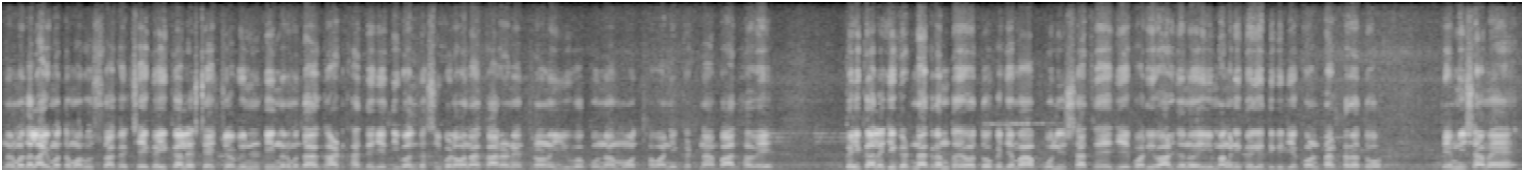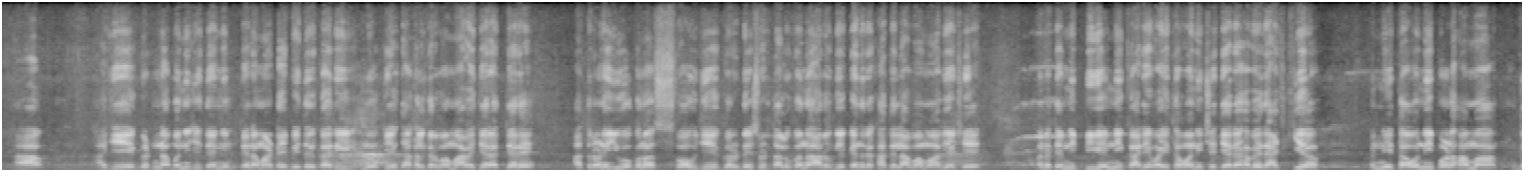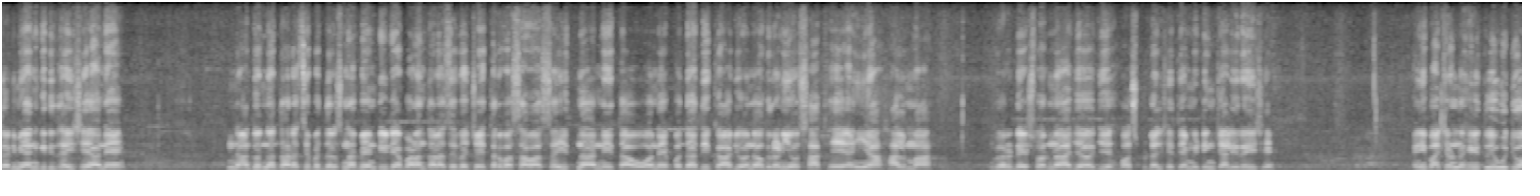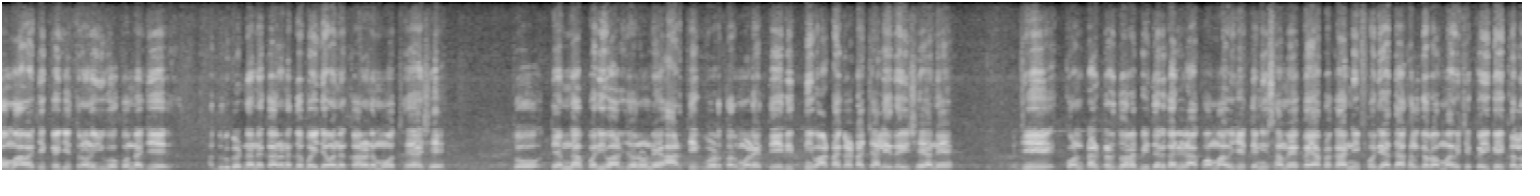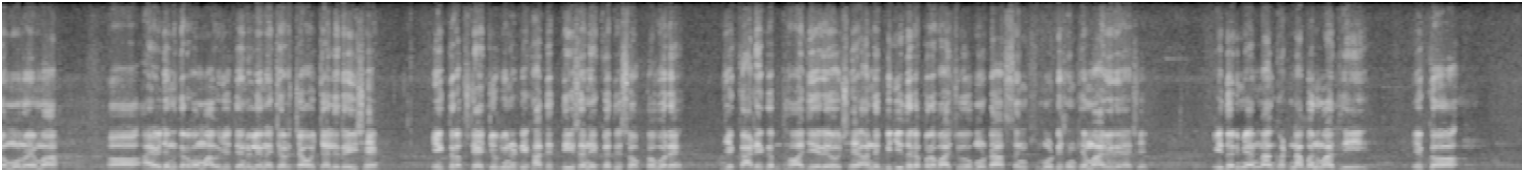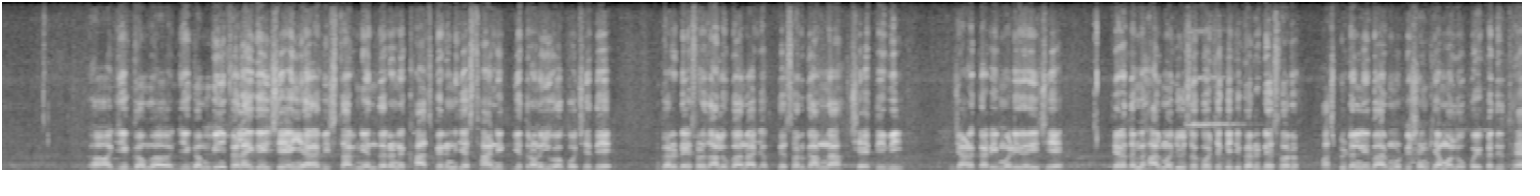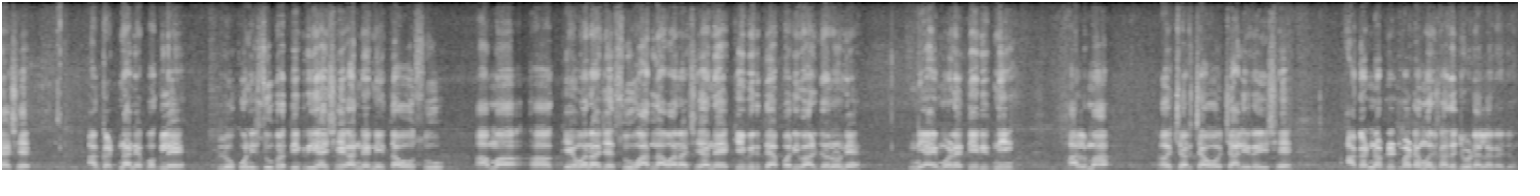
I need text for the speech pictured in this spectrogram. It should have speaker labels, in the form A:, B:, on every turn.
A: નર્મદા લાઈવમાં તમારું સ્વાગત છે. ગઈકાલે સ્ટેચ્યુ ઓફ યુનિટી નર્મદા ઘાટ ખાતે જે દિવાલ ધસી પડવાના કારણે ત્રણ યુવકોના મોત થવાની ઘટના બાદ હવે ગઈકાલે જે ઘટનાક્રમ થયો હતો કે જેમાં પોલીસ સાથે જે પરિવારજનો એવી માંગણી કરી હતી કે જે કોન્ટ્રાક્ટર હતો, તેમની સામે આ આ જે ઘટના બની છે તેની, તેના માટે બેદરકારીનો કેસ દાખલ કરવામાં આવે ત્યારે અત્યારે આ ત્રણેય યુવકોના સ્વવ જે ગરડેશ્વર તાલુકાના આરોગ્ય કેન્દ્ર ખાતે લાવવામાં આવ્યા છે અને તેમની પીએમની કાર્યવાહી થવાની છે. ત્યારે હવે રાજકીય નેતાઓની પણ આમાં દરમિયાનગીરી થઈ છે અને નાંદોદના ધારાસભ્ય દર્શનાબેન ડીડિયાપાડા ધારાસભ્ય ચૈતર વસાવા સહિતના નેતાઓ અને પદાધિકારીઓ અને અગ્રણીઓ સાથે અહીંયા હાલમાં ગરડેશ્વરના જ જે હોસ્પિટલ છે ત્યાં મિટિંગ ચાલી રહી છે. એની પાછળનો હેતુ એવું જોવામાં આવે છે કે જે ત્રણ યુવકોના જે આ દુર્ઘટનાને કારણે દબાઈ જવાના કારણે મોત થયા છે, તો તેમના પરિવારજનોને આર્થિક વળતર મળે તે રીતની વાટાઘાટા ચાલી રહી છે અને જે કોન્ટ્રાક્ટર દ્વારા બેદરકારી રાખવામાં આવી છે, તેની સામે કયા પ્રકારની ફરિયાદ દાખલ કરવામાં આવી છે, કઈ કઈ કલમોનું એમાં આયોજન કરવામાં આવ્યું છે, તેને લઈને ચર્ચાઓ ચાલી રહી છે. એક તરફ સ્ટેચ્યુ ઓફ યુનિટી ખાતે ત્રીસ અને એકત્રીસ ઓક્ટોબરે જે કાર્યક્રમ થવા જઈ રહ્યો છે અને બીજી તરફ પ્રવાસીઓ મોટા મોટી સંખ્યામાં આવી રહ્યા છે. એ દરમિયાનમાં ઘટના બનવાથી એક જે ગમ જે ગમગીની ફેલાઈ ગઈ છે અહીંયા વિસ્તારની અંદર અને ખાસ કરીને જે સ્થાનિક જે ત્રણ યુવકો છે તે ગરડેશ્વર તાલુકાના જ અક્તેશ્વર ગામના છે તેવી જાણકારી મળી રહી છે. ત્યારે તમે હાલમાં જોઈ શકો છો કે જે ગરડેશ્વર હોસ્પિટલની બહાર મોટી સંખ્યામાં લોકો એકત્રિત થયા છે. આ ઘટનાને પગલે લોકોની શું પ્રતિક્રિયા છે અને નેતાઓ શું આમાં કહેવાના છે, શું વાદ લાવવાના છે અને કેવી રીતે આ પરિવારજનોને ન્યાય મળે તે રીતની હાલમાં ચર્ચાઓ ચાલી રહી છે. આગળના અપડેટ માટે અમારી સાથે જોડાયેલા રહેજો.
